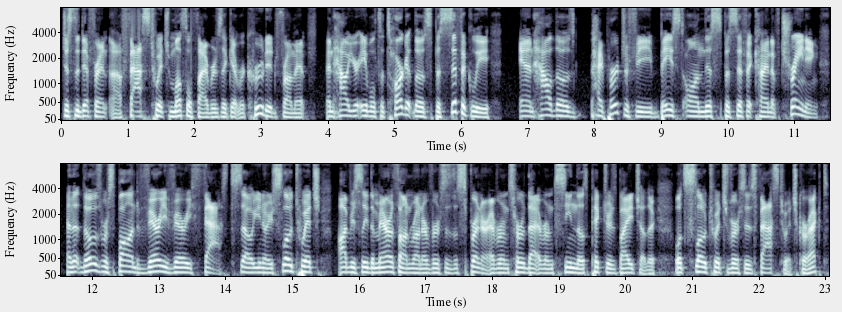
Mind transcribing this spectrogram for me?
just the different uh, fast twitch muscle fibers that get recruited from it and how you're able to target those specifically and how those hypertrophy based on this specific kind of training and that those respond very very fast. So you know your slow twitch obviously the marathon runner versus the sprinter. Everyone's heard that everyone's seen those pictures by each other. Well it's slow twitch versus fast twitch correct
